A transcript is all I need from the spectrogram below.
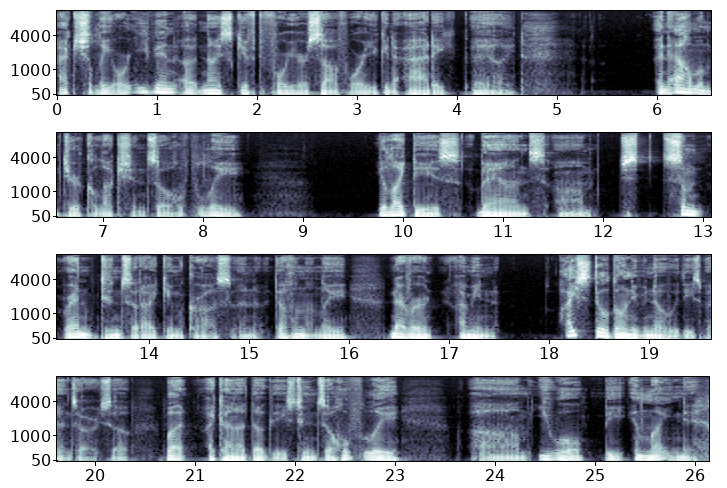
actually, or even a nice gift for yourself where you can add a, a an album to your collection. So hopefully you like these bands. Um, just some random tunes that I came across, and definitely never. I mean, I still don't even know who these bands are. So, but I kind of dug these tunes. So hopefully, um, you will be enlightened.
